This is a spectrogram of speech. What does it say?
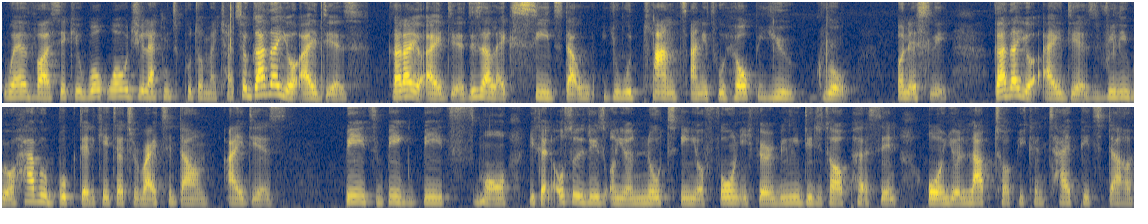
wherever. Say, okay, what, what would you like me to put on my channel? So gather your ideas. Gather your ideas. These are like seeds that you would plant and it will help you grow, honestly gather your ideas really well have a book dedicated to writing down ideas be it big be it small you can also do this on your notes in your phone if you're a really digital person or on your laptop you can type it down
